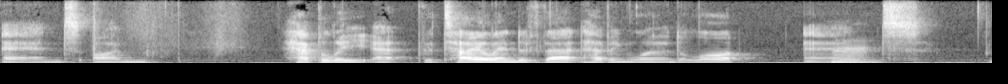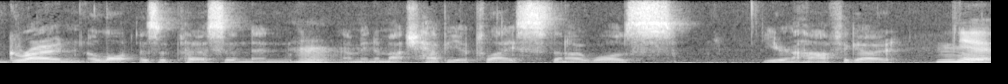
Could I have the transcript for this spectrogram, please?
and I'm happily at the tail end of that, having learned a lot and grown a lot as a person, and Mm. I'm in a much happier place than I was a year and a half ago. Yeah.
